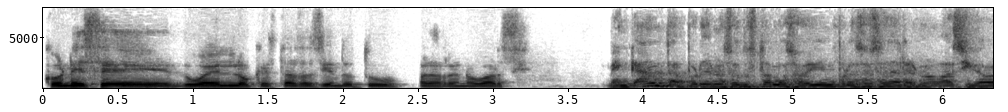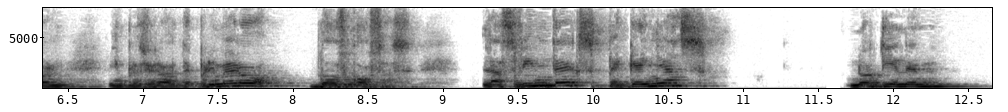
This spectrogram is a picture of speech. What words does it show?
con ese duelo que estás haciendo tú para renovarse. Me encanta, porque nosotros estamos hoy en un proceso de renovación impresionante. Primero, dos cosas. Las fintechs pequeñas no tienen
